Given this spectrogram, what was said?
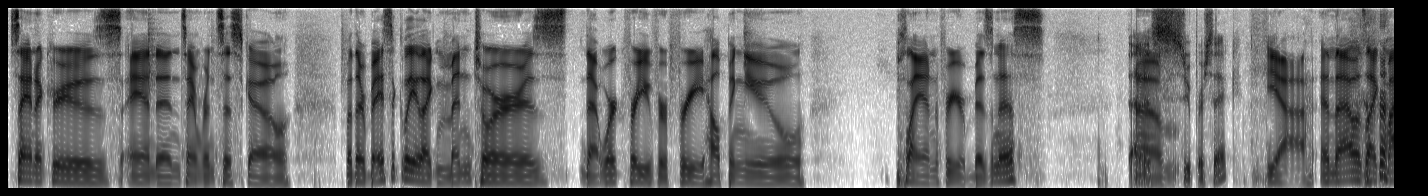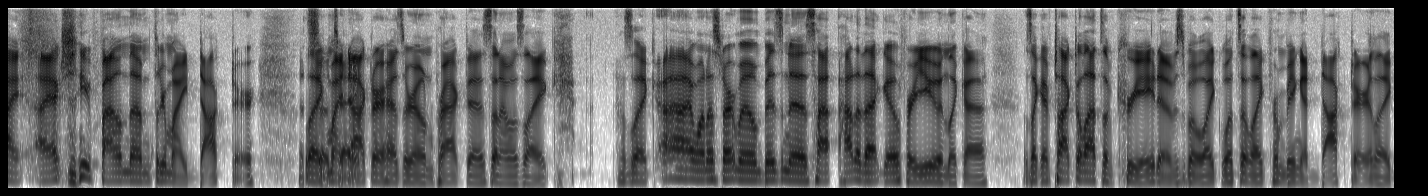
Santa Cruz and in San Francisco. But they're basically like mentors that work for you for free, helping you plan for your business. That is Um, super sick. Yeah, and that was like my. I actually found them through my doctor. That's like so my tight. doctor has her own practice, and I was like, I was like, ah, I want to start my own business. How how did that go for you? And like, uh, I was like, I've talked to lots of creatives, but like, what's it like from being a doctor? Like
